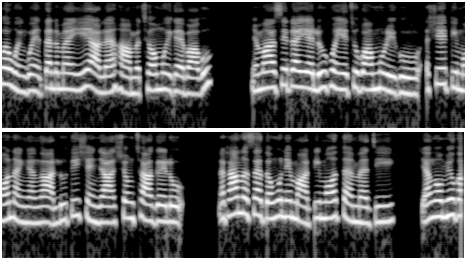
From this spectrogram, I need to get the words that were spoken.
ဖွဲ့ဝင်ခွင့်တန်တမန်ရေးရာလမ်းဟာမချောမွေ့ခဲ့ပါဘူး။မြန်မာစစ်တပ်ရဲ့လူခွင့်ရေးချိုးဖောက်မှုတွေကိုအရှိတီမောနိုင်ငံကလူသိရှင်ကြားရှုံချခဲ့လို့2023ခုနှစ်မှာတီမောတန်မတ်ကြီးရန်ကုန်မြို့က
